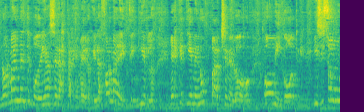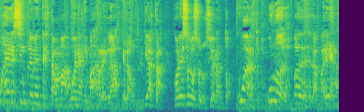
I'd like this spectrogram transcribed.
Normalmente podrían ser hasta gemelos y la forma de distinguirlos es que tienen un parche en el ojo o bigote. Y si son mujeres simplemente están más buenas y más arregladas que la otra. Ya está, con eso lo solucionan todo. Cuarto, uno de los padres de la pareja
